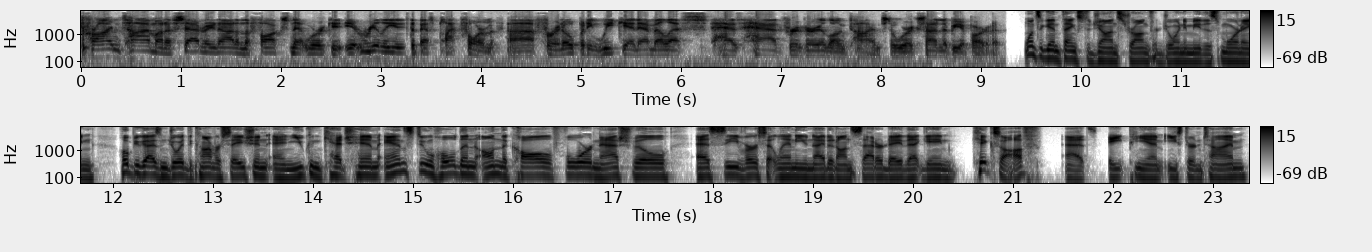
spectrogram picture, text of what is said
prime time on a Saturday night on the Fox network. It, it really is the best platform uh, for an opening weekend MLS has had for a very long time. So we're excited to be a part of it. Once again, thanks to John Strong for joining me this morning. Hope you guys enjoyed the conversation, and you can catch him and Stu Holden on the call for Nashville SC versus Atlanta United on Saturday. That game kicks off at 8 p.m. Eastern Time.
